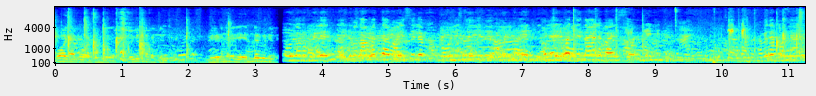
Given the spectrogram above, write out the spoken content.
പോ ഞാൻ പോകട്ടെ വീടിനെ പറ്റി വീടിനെ എന്റെ വീട്ടിൽ എഴുപതാമത്തെ വയസ്സിലും എഴുപത്തിനാല് വയസ്സ്. അവരെ പൊന്നാനി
